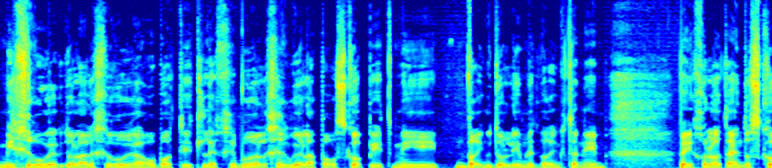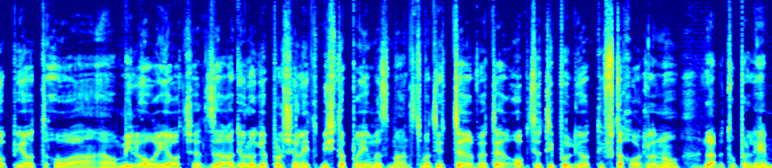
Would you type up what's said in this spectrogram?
מכירורגיה גדולה לכירורגיה רובוטית, לכירורגיה לפרוסקופית, מדברים גדולים לדברים קטנים. והיכולות האנדוסקופיות או המילאוריות, שזה רדיולוגיה פולשנית, משתפרים עם הזמן. זאת אומרת, יותר ויותר אופציות טיפוליות נפתחות לנו, למטופלים.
